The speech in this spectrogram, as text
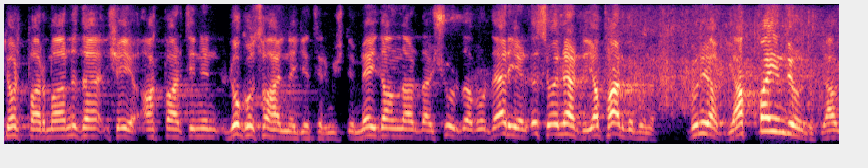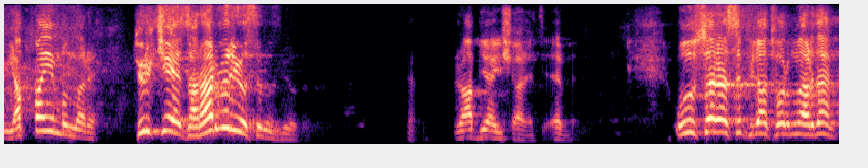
dört parmağını da şey AK Parti'nin logosu haline getirmişti. Meydanlarda, şurada, burada her yerde söylerdi, yapardı bunu. Bunu yap, yapmayın diyorduk. Ya yapmayın bunları. Türkiye'ye zarar veriyorsunuz diyorduk. Rabia işareti, evet. Uluslararası platformlarda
